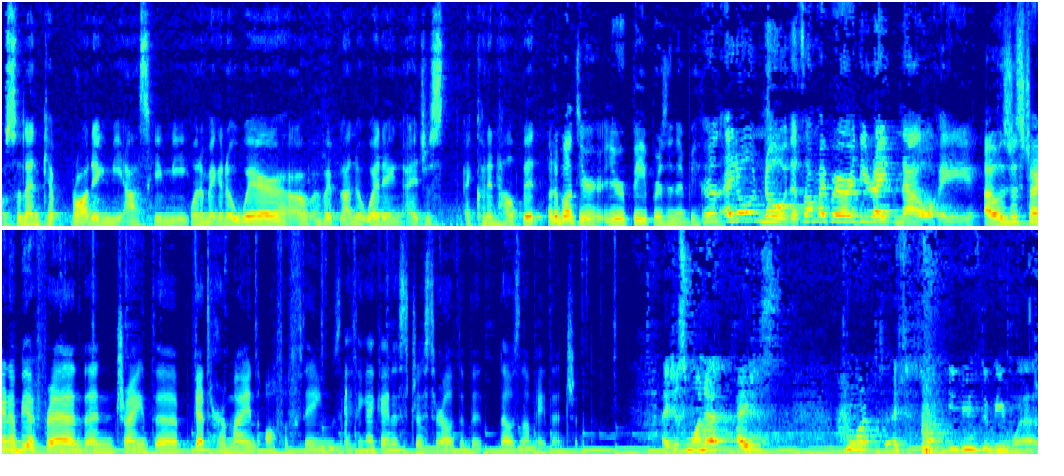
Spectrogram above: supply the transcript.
Solenn kept prodding me, asking me, what am I gonna wear? How- Have I planned a wedding? I just, I couldn't help it. What about your, your papers and everything? Girl, I don't know. That's not my priority right now, okay? I was just trying to be a friend and trying to get her mind off of things. I think I kind of stressed her out a bit. That was not my intention. I just wanna, I just, I want, I just want Adrian to be well.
